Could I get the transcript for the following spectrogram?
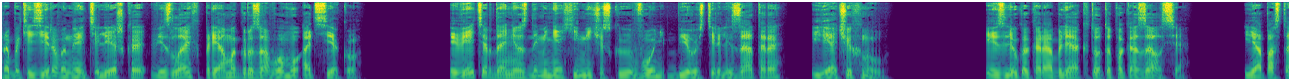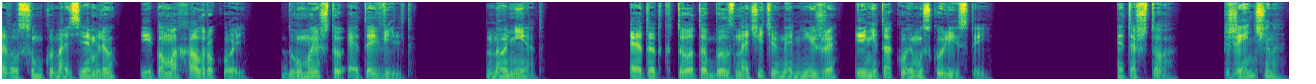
Роботизированная тележка везла их прямо к грузовому отсеку. Ветер донес до меня химическую вонь биостерилизатора, и я чихнул. Из люка корабля кто-то показался. Я поставил сумку на землю и помахал рукой, думая, что это Вильд. Но нет. Этот кто-то был значительно ниже и не такой мускулистый. «Это что, женщина?»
